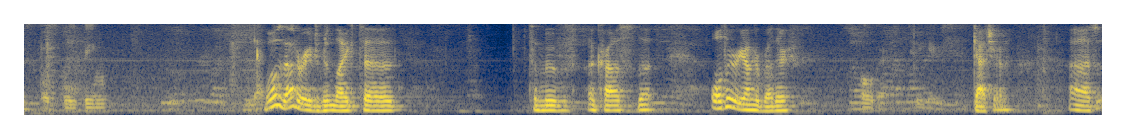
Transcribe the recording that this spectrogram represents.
Sleeping. What was that arrangement like to to move across the older or younger brother? Older, two years. Gotcha. Uh, so,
